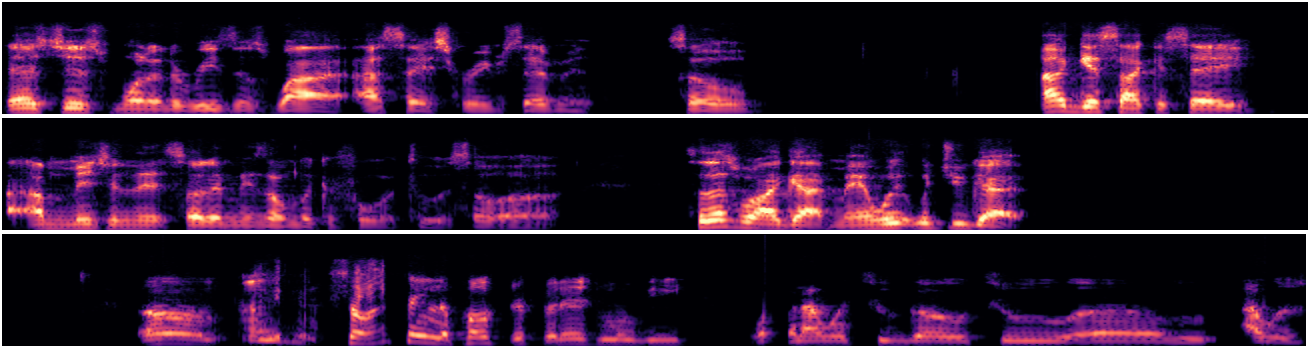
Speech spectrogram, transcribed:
That's just one of the reasons why I say Scream Seven. So I guess I could say I'm mentioning it, so that means I'm looking forward to it. So uh, so that's what I got, man. What what you got? Um, so I seen the poster for this movie when I went to go to um, I was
